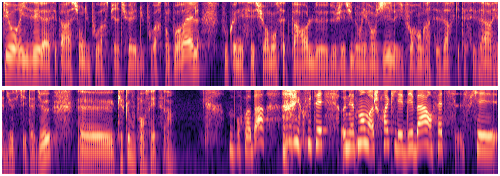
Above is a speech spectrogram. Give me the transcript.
théoriser la séparation du pouvoir spirituel et du pouvoir temporel. Vous connaissez sûrement cette parole de, Jésus dans l'Évangile, il faut rendre à César ce qui est à César et à Dieu ce qui est à Dieu. Euh, qu'est-ce que vous pensez de ça? Pourquoi pas Écoutez, honnêtement, moi je crois que les débats, en fait, ce qui est...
